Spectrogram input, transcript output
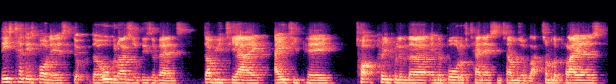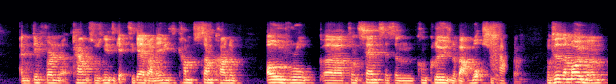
these tennis bodies, the, the organisers of these events, WTA, ATP, top people in the in the board of tennis in terms of like some of the players and different councils need to get together and they need to come to some kind of overall uh, consensus and conclusion about what should happen. Because at the moment,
